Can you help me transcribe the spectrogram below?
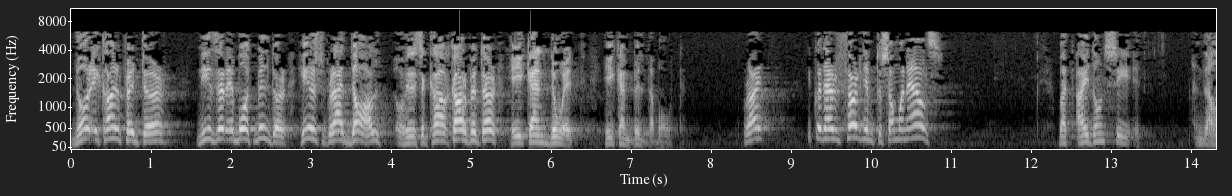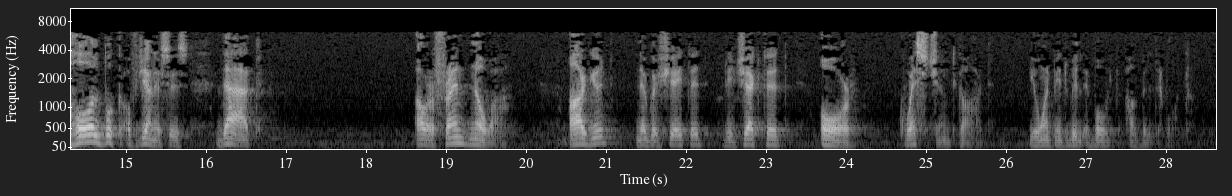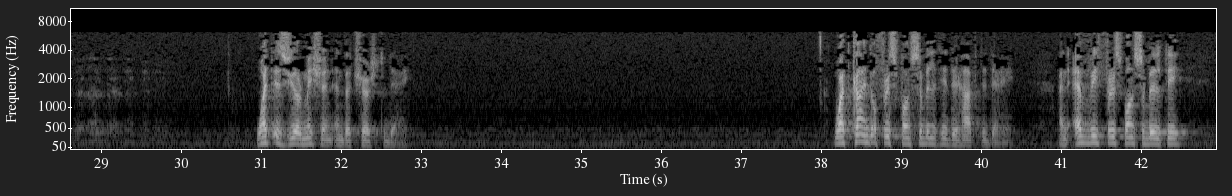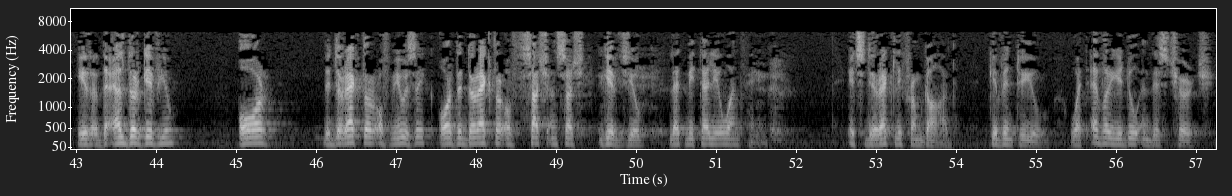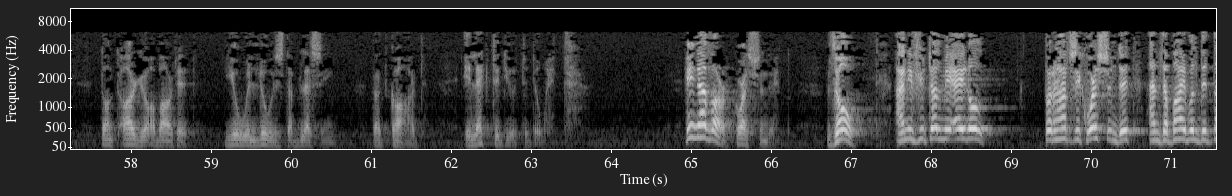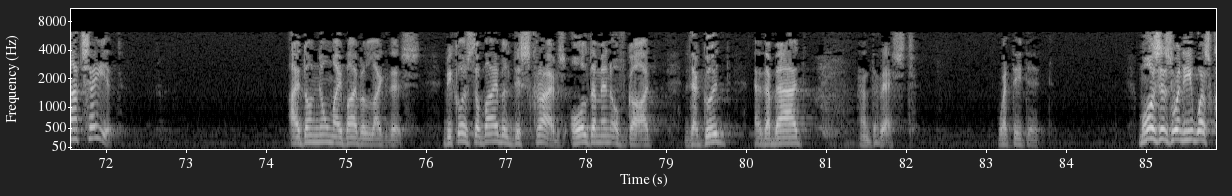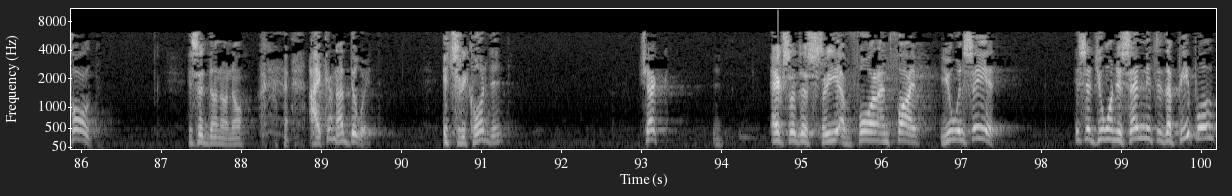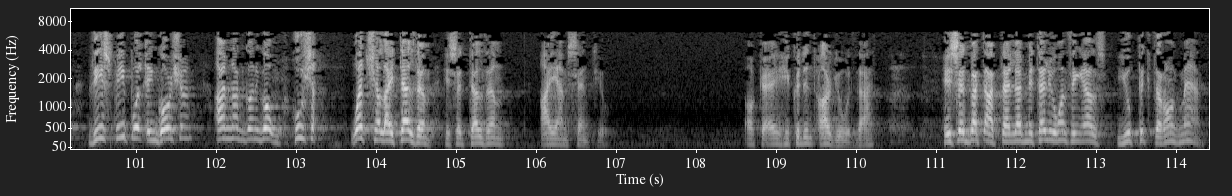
nor a carpenter, neither a boat builder. Here's Brad Dahl, who's a car- carpenter. He can do it. He can build a boat. Right? He could have referred him to someone else. But I don't see it in the whole book of Genesis that our friend Noah argued, negotiated, rejected, or questioned God. You want me to build a boat? I'll build a boat. What is your mission in the church today? What kind of responsibility do you have today? And every responsibility, either the elder give you, or the director of music, or the director of such and such gives you. Let me tell you one thing. It's directly from God, given to you. Whatever you do in this church, don't argue about it. You will lose the blessing that God elected you to do it. He never questioned it. Though, and if you tell me, Adol, perhaps he questioned it and the Bible did not say it. I don't know my Bible like this. Because the Bible describes all the men of God, the good and the bad and the rest. What they did. Moses, when he was called, he said, no, no, no. I cannot do it. It's recorded. Check Exodus 3 and 4 and 5. You will see it. He said, you want to send me to the people? These people in Goshen? I'm not going to go. Who shall, what shall I tell them? He said, tell them, I am sent you. Okay, he couldn't argue with that. He said, but let me tell you one thing else. You picked the wrong man.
